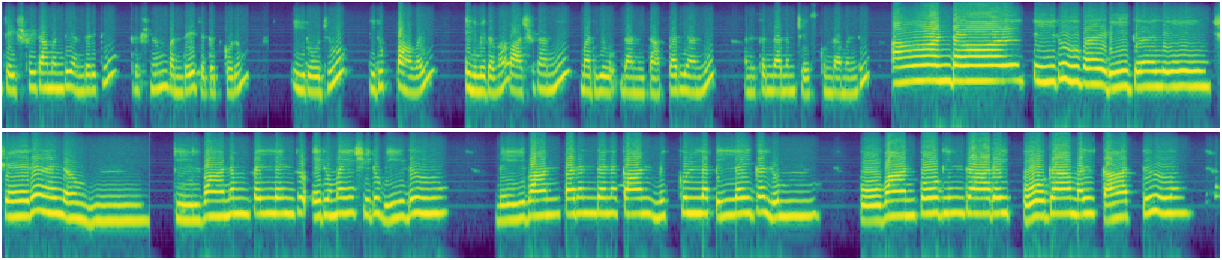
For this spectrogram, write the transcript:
జై శ్రీరామ్ అండి అందరికీ కృష్ణం వందే జగద్గురం ఈరోజు తిరుప్పావై ఎనిమిదవ పాశురాన్ని మరియు దాని తాత్పర్యాన్ని అనుసంధానం చేసుకుందామండి ఆండాల్ తిరువడిగలే శరణం కీల్వానం వెల్లెండ్రు ఎరుమై శిరువీడు மேய்வான் பரந்தனகான் மிக்குள்ள பிள்ளைகளும் போவான் போகின்றாரை போகாமல் காத்து.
